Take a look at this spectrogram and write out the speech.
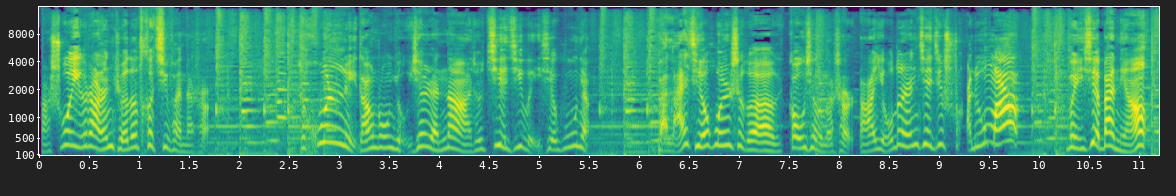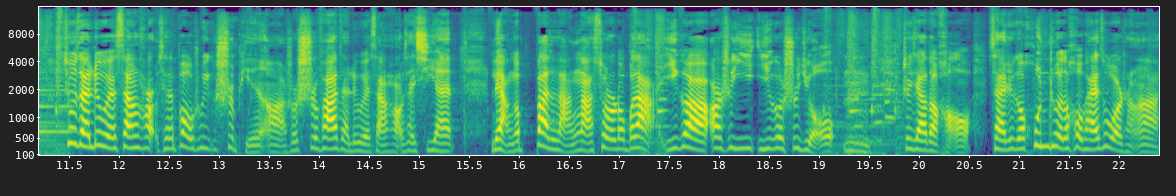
啊，说一个让人觉得特气愤的事儿。这婚礼当中，有一些人呢，就借机猥亵姑娘。本来结婚是个高兴的事儿啊，有的人借机耍流氓，猥亵伴娘。就在六月三号，现在爆出一个视频啊，说事发在六月三号，在西安，两个伴郎啊，岁数都不大，一个二十一，一个十九。嗯，这下倒好，在这个婚车的后排座上啊，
